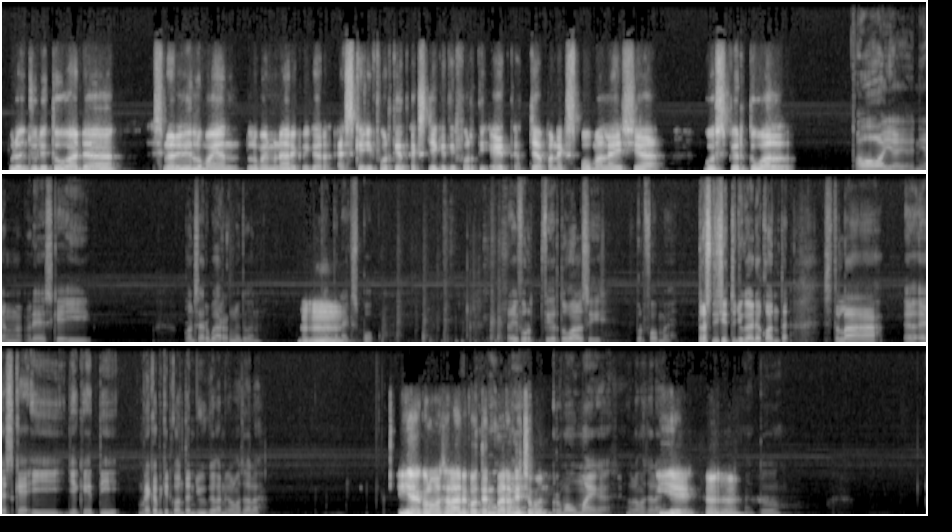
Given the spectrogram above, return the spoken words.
Bulan Juli tuh ada sebenarnya ini lumayan lumayan menarik nih Gar. SKI48 X JKT48 at Japan Expo Malaysia. Ghost Virtual. Oh iya ya, ini yang ada SKI konser bareng gitu kan. Mm -hmm. Japan Expo. Tapi virtual sih performnya. Terus di situ juga ada konten setelah uh, eh, SKI JKT mereka bikin konten juga kan kalau nggak salah. Iya, kalau nggak salah ada konten rumah barengnya ya? cuman rumah Uma ya kalau nggak salah. Ya? Iya, uh -uh. Nah, itu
